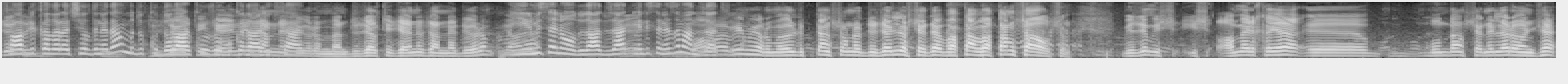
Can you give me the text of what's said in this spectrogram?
Düzel- fabrikalar açıldı neden bu do- dolar kuru bu Düzelteceğini kadar yükseldi? zannediyorum ben. Düzelteceğini zannediyorum. Ama 20 sene oldu daha düzeltmediyse ne zaman Vallahi düzeltecek? bilmiyorum. Öldükten sonra düzelirse de vatan vatan sağ olsun. Bizim iş, iş- Amerika'ya e, bundan seneler önce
